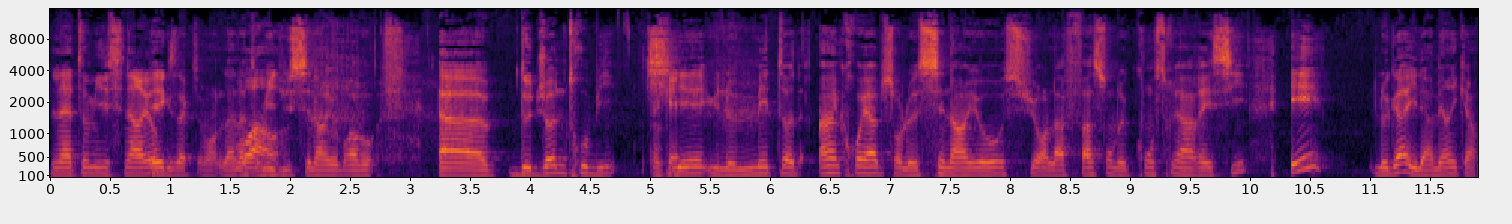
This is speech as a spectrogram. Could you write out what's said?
l'anatomie du scénario? Exactement. L'anatomie Wow. du scénario, bravo. Euh, de John Truby, qui est une méthode incroyable sur le scénario, sur la façon de construire un récit. Et le gars, il est américain.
